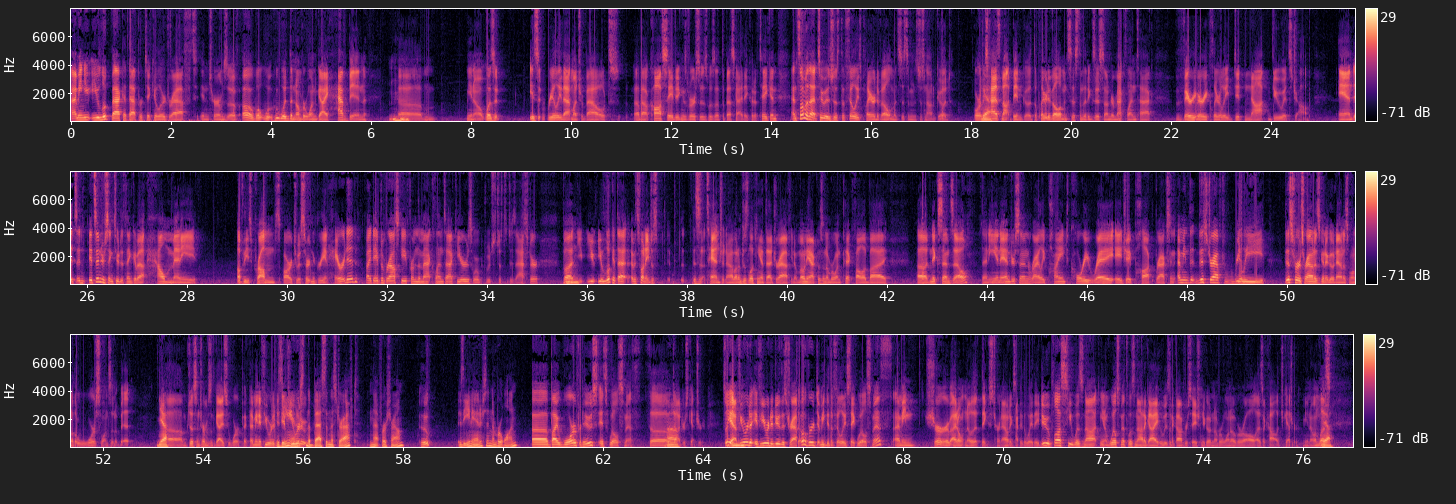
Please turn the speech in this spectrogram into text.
I mean, you, you look back at that particular draft in terms of, oh, well, who would the number one guy have been? Mm-hmm. Um, you know, was it is it really that much about about cost savings versus was that the best guy they could have taken? And some of that too is just the Phillies player development system is just not good, or at least yeah. has not been good. The player development system that exists under Matt Klentak very very clearly did not do its job. And it's it's interesting too to think about how many of these problems are to a certain degree inherited by Dave Dombrowski from the Matt Klentak years, which was just a disaster. But mm-hmm. you, you, you, look at that. It's funny. Just this is a tangent now, but I'm just looking at that draft. You know, Moniak was the number one pick, followed by uh, Nick Senzel, then Ian Anderson, Riley Pint, Corey Ray, AJ Puk, Braxton. I mean, th- this draft really, this first round is going to go down as one of the worst ones in a bit. Yeah. Um, just in terms of the guys who were picked. I mean, if you were to, is if Ian you Anderson to, the best in this draft in that first round? Who? Is Ian Anderson number one? Uh, by WAR produced, it's Will Smith, the oh. Dodgers catcher. So yeah, mm. if you were to if you were to do this draft over, I mean, did the Phillies take Will Smith? I mean, sure. I don't know that things turn out exactly the way they do. Plus, he was not, you know, Will Smith was not a guy who was in a conversation to go number one overall as a college catcher. You know, unless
